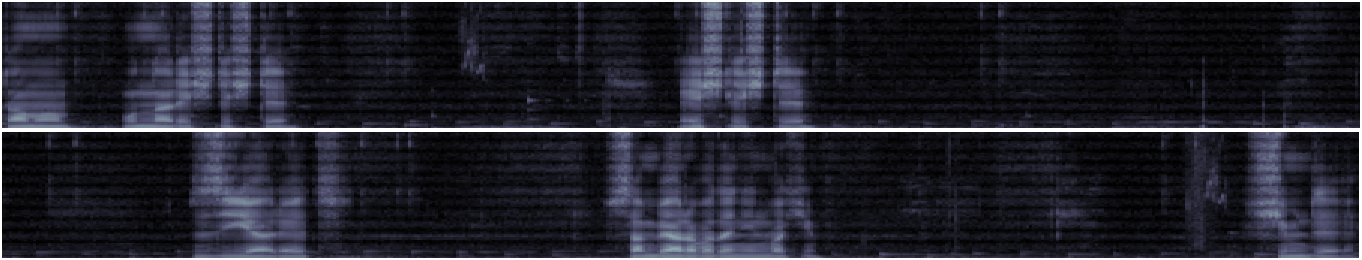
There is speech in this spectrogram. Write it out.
Tamam. Bunlar eşleşti. Eşleşti. Ziyaret. Sen bir arabadan in bakayım. Şimdi.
